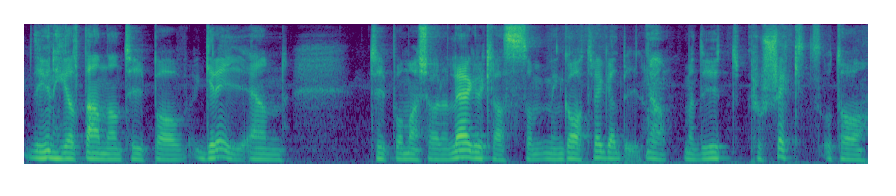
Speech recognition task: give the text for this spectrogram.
det är en helt annan typ av grej än typ om man kör en lägre klass som min gatreggad bil. Ja. Men det är ju ett projekt att ta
